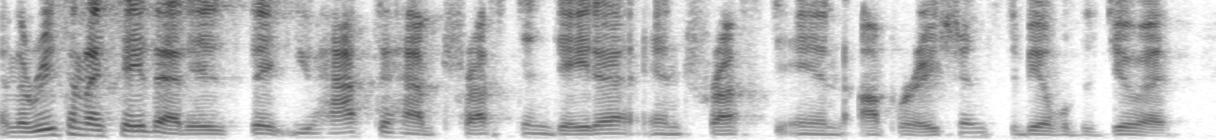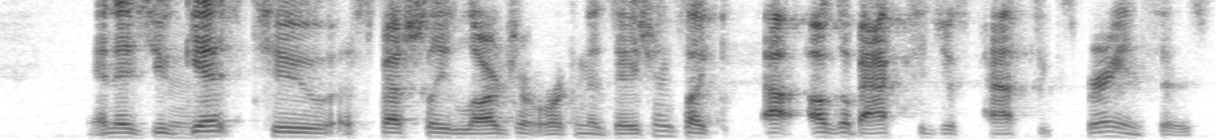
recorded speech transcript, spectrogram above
And the reason I say that is that you have to have trust in data and trust in operations to be able to do it. And as you get to especially larger organizations, like I'll go back to just past experiences,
